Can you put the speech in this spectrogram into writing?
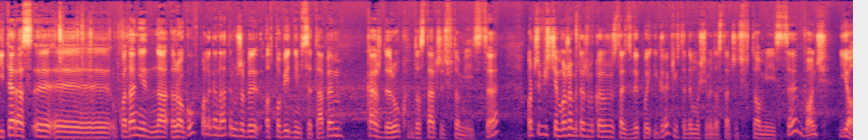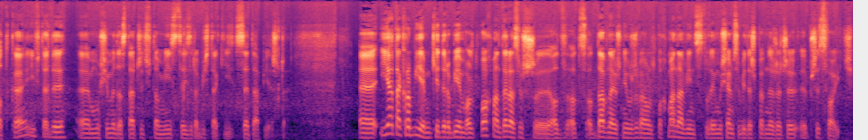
I teraz yy, układanie na rogów polega na tym, żeby odpowiednim setupem każdy róg dostarczyć w to miejsce. Oczywiście możemy też wykorzystać zwykły Y i wtedy musimy dostarczyć w to miejsce, bądź J i wtedy musimy dostarczyć w to miejsce i zrobić taki setup jeszcze. E, I ja tak robiłem, kiedy robiłem Old Pochman, teraz już e, od, od, od dawna już nie używam Old Pochmana, więc tutaj musiałem sobie też pewne rzeczy e, przyswoić.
